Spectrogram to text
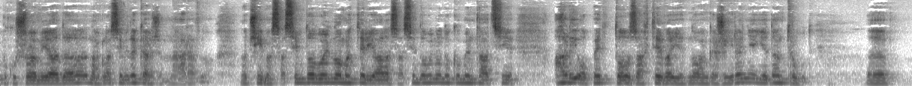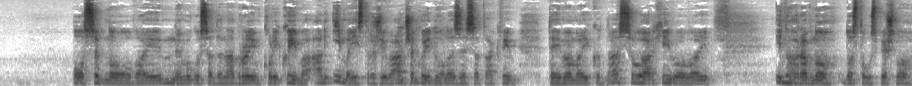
e, pokušavam ja da naglasim i da kažem, naravno. Znači, ima sasvim dovoljno materijala, sasvim dovoljno dokumentacije, ali opet to zahteva jedno angažiranje, jedan trud. E, posebno ovaj ne mogu sad da nabrojim koliko ima, ali ima istraživača koji dolaze sa takvim temama i kod nas u arhiv ovaj i naravno dosta uspješno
